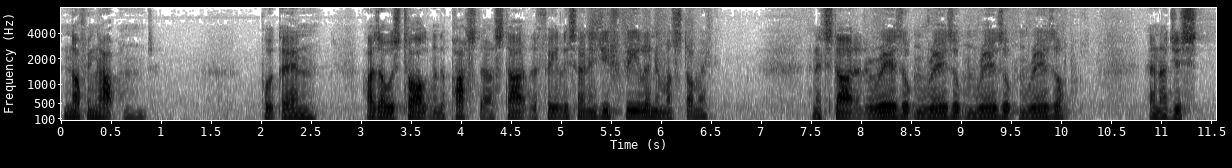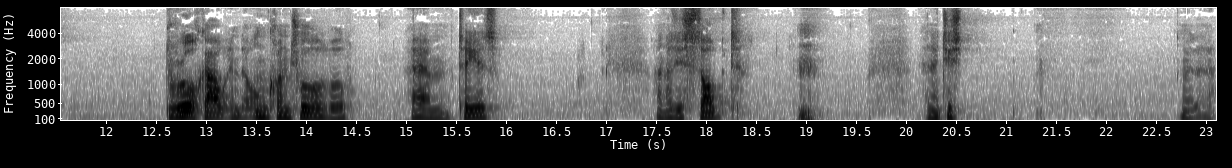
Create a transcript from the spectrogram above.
And nothing happened. But then, as I was talking to the pastor, I started to feel this energy feeling in my stomach. And it started to raise up and raise up and raise up and raise up. And I just broke out into uncontrollable um, tears. And I just sobbed. and I just. Right there.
